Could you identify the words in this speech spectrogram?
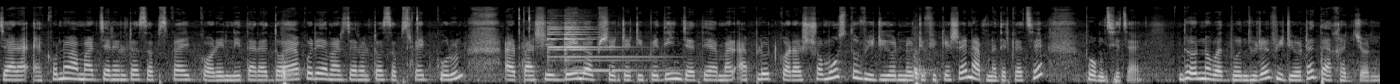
যারা এখনও আমার চ্যানেলটা সাবস্ক্রাইব করেননি, তারা দয়া করে আমার চ্যানেলটা সাবস্ক্রাইব করুন। আর পাশের বেল অপশানটা টিপে দিন, যাতে আমার আপলোড করার সমস্ত ভিডিওর নোটিফিকেশান আপনাদের কাছে পৌঁছে যায়। ধন্যবাদ বন্ধুরা ভিডিওটা দেখার জন্য।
